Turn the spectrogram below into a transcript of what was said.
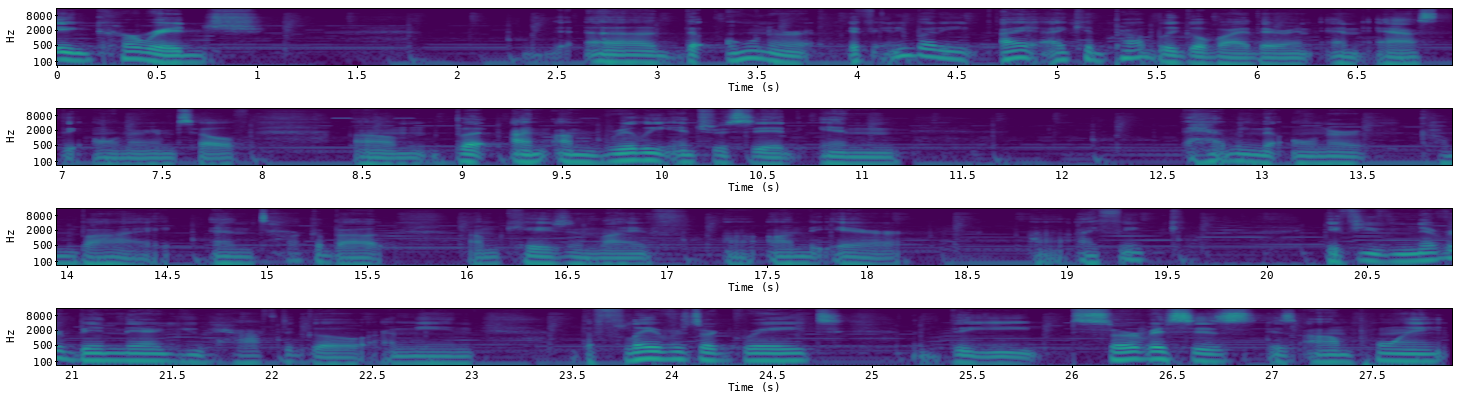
encourage uh, the owner. If anybody, I, I could probably go by there and, and ask the owner himself. Um, but I'm, I'm really interested in having the owner come by and talk about um, Cajun life uh, on the air. Uh, I think if you've never been there, you have to go. I mean, the flavors are great. The service is is on point.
